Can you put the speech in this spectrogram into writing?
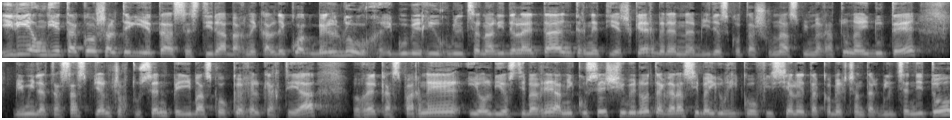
Iri handietako saltegieta zestira barnekaldekoak beldur. Egu berri urbiltzen ari dela eta interneti esker beren bidezkotasuna azpimarratu nahi dute. 2008an sortu zen Pei Basko Kör elkartea. Horrek azparne, ioldi ostibarre amikuse, sibero eta garazi baiguriko ofizial eta komertxantak biltzen ditu.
